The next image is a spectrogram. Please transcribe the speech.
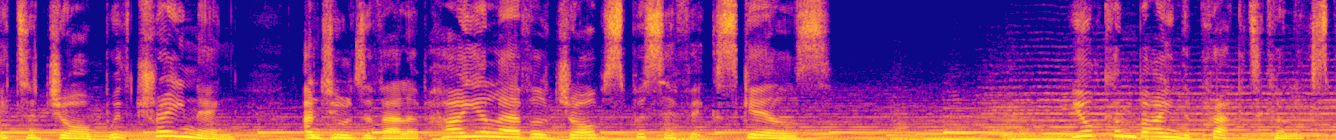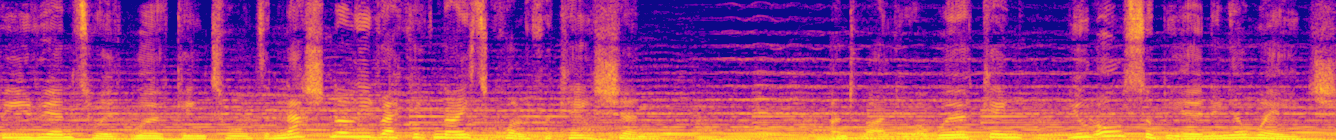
It's a job with training and you'll develop higher level job specific skills. You'll combine the practical experience with working towards a nationally recognised qualification. And while you are working, you'll also be earning a wage.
